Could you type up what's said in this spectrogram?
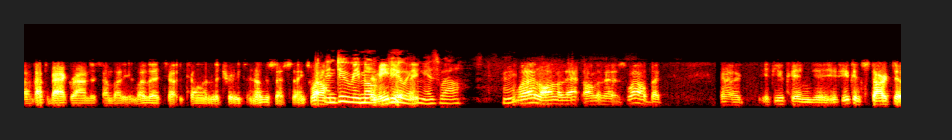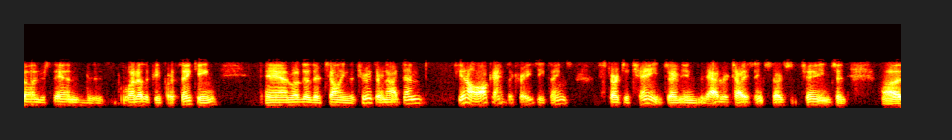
about the background of somebody and whether they're t- telling the truth and other such things. Well, and do remote viewing as well. Right? Well, all of that, all of that as well, but uh, if you can if you can start to understand what other people are thinking and whether they're telling the truth or not, then you know all kinds of crazy things start to change. I mean, advertising starts to change, and uh,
